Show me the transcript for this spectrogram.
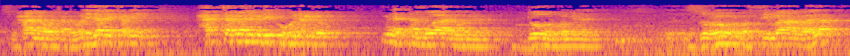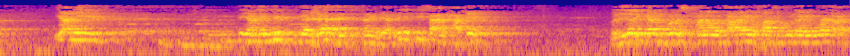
سبحانه وتعالى. ولذلك حتى ما نملكه نحن من الأموال ومن الدور ومن الزروع والثمار وهذا يعني يعني مجاز يعني ليس عن الحقيقة. ولذلك كان ربنا سبحانه وتعالى يخاطبنا بماذا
